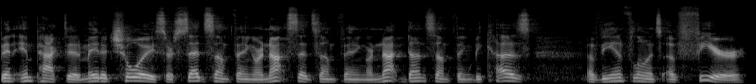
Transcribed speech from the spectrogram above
been impacted, made a choice, or said something, or not said something, or not done something because of the influence of fear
